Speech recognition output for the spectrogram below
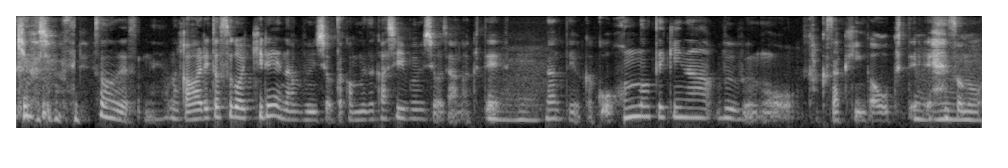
気がしますね。そうですね。なんか割とすごい綺麗な文章とか難しい文章じゃなくて、うんなんていうかこう本能的な部分を書く作品が多くて、うん その、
